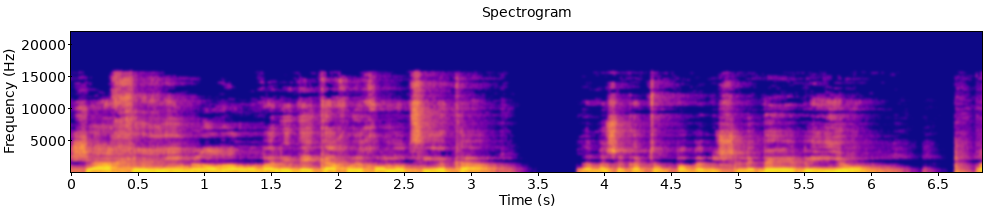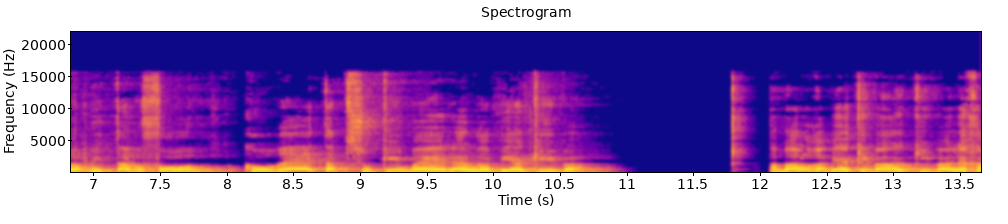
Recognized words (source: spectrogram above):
שאחרים לא ראו, ועל ידי כך הוא יכול להוציא יקר. זה מה שכתוב פה במשל... באיוב. רבי טרפון קורא את הפסוקים האלה על רבי עקיבא. אמר לו רבי עקיבא, עקיבא עליך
